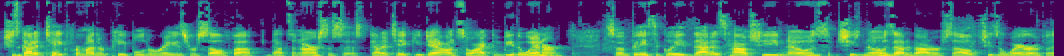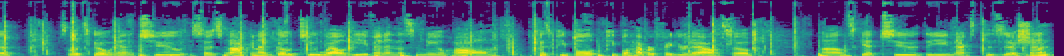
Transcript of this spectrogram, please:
she's got to take from other people to raise herself up. That's a narcissist. Got to take you down so I can be the winner. So basically that is how she knows. She knows that about herself. She's aware of it. So let's go into, so it's not going to go too well even in this new home because people, people have her figured out. So uh, let's get to the next position.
